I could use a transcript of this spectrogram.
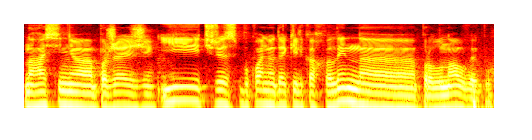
на гасіння пожежі, і через буквально декілька хвилин е, пролунав вибух.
